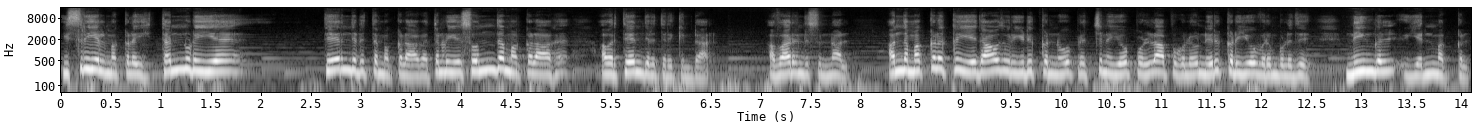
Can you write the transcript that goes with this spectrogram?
இஸ்ரேல் மக்களை தன்னுடைய தேர்ந்தெடுத்த மக்களாக தன்னுடைய சொந்த மக்களாக அவர் தேர்ந்தெடுத்திருக்கின்றார். அவ்வாறு என்று சொன்னால் அந்த மக்களுக்கு ஏதாவது ஒரு இடுக்கண்ணோ பிரச்சனையோ பொல்லாப்புகளோ நெருக்கடியோ வரும் பொழுது நீங்கள் என் மக்கள்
